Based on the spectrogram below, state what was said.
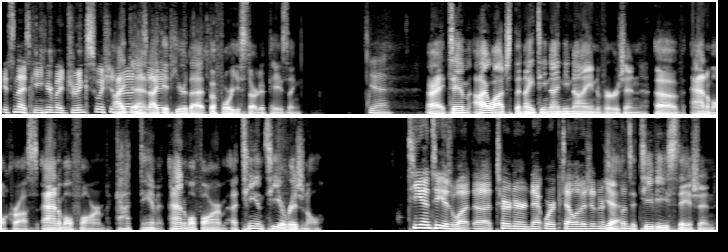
It's nice. Can you hear my drink swishing I can. I could hear that before you started pacing. Yeah. All right, Tim. I watched the 1999 version of Animal Cross, Animal Farm. God damn it, Animal Farm, a TNT original. TNT is what? Uh, Turner Network Television or yeah, something? it's a TV station,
